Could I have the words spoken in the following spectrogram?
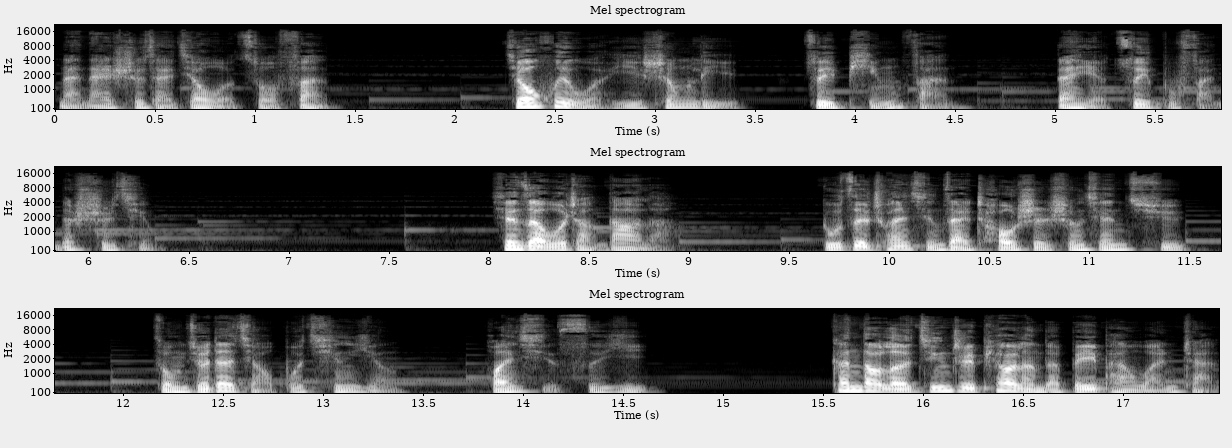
奶奶是在教我做饭，教会我一生里最平凡，但也最不凡的事情。现在我长大了，独自穿行在超市生鲜区，总觉得脚步轻盈，欢喜四溢。看到了精致漂亮的杯盘碗盏，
